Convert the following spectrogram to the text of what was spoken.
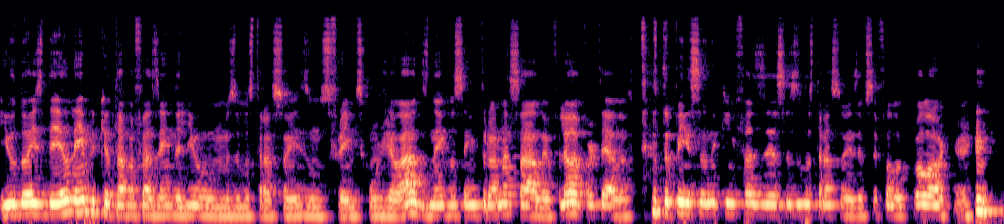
e o 2D, eu lembro que eu estava fazendo ali umas ilustrações, uns frames congelados, né? E você entrou na sala. Eu falei, ó, oh, Portela, tô pensando aqui em fazer essas ilustrações. Aí você falou, coloca.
